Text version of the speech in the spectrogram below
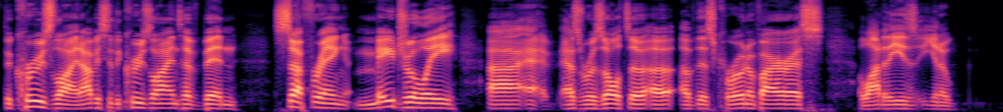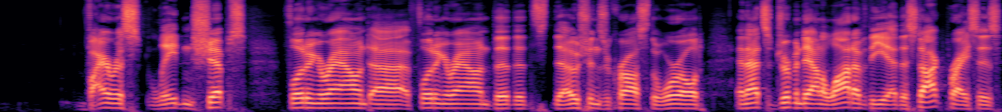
the cruise line. Obviously, the cruise lines have been suffering majorly uh, as a result of, of this coronavirus. A lot of these, you know, virus-laden ships floating around, uh, floating around the, the, the, oceans across the world, and that's driven down a lot of the uh, the stock prices.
